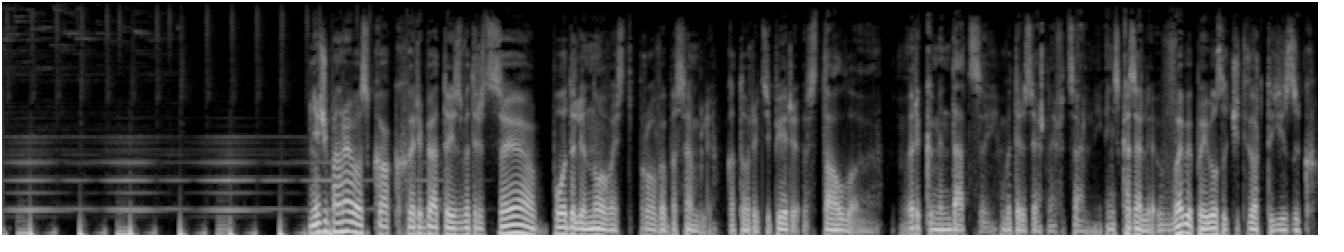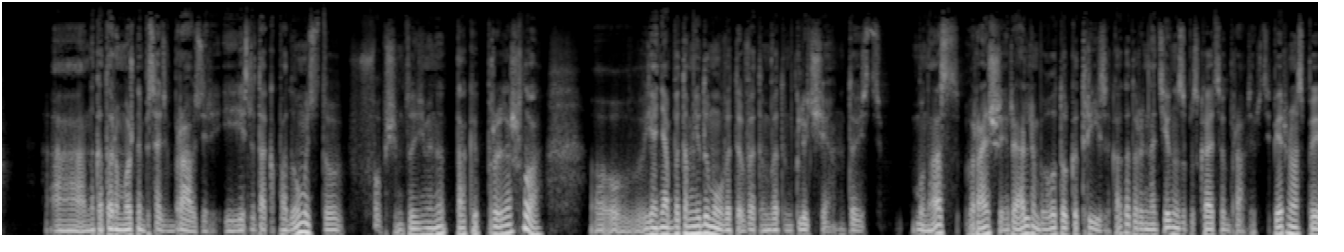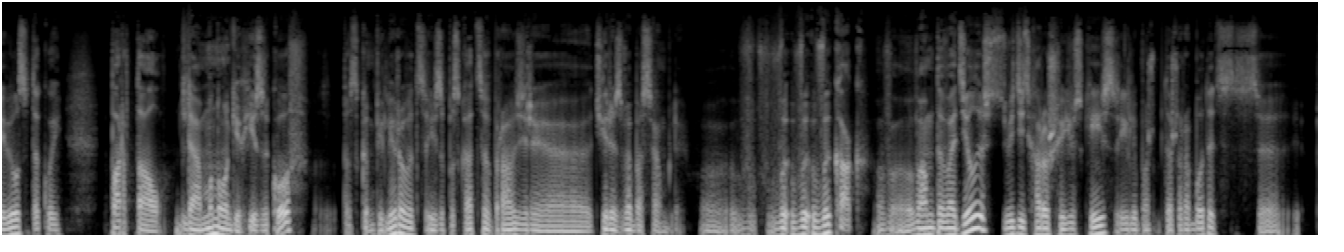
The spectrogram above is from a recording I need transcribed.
Мне очень понравилось, как ребята из V3C подали новость про WebAssembly, который теперь стал э, рекомендацией V3C официальной. Они сказали, в вебе появился четвертый язык, а, на котором можно писать в браузере. И если так подумать, то, в общем-то, именно так и произошло. Я не об этом не думал в, это, в, этом, в этом ключе. То есть у нас раньше реально было только три языка, которые нативно запускаются в браузере. Теперь у нас появился такой портал для многих языков скомпилироваться и запускаться в браузере э, через WebAssembly. Вы, вы, вы как? Вам доводилось видеть хорошие use cases или, может быть, даже работать с...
